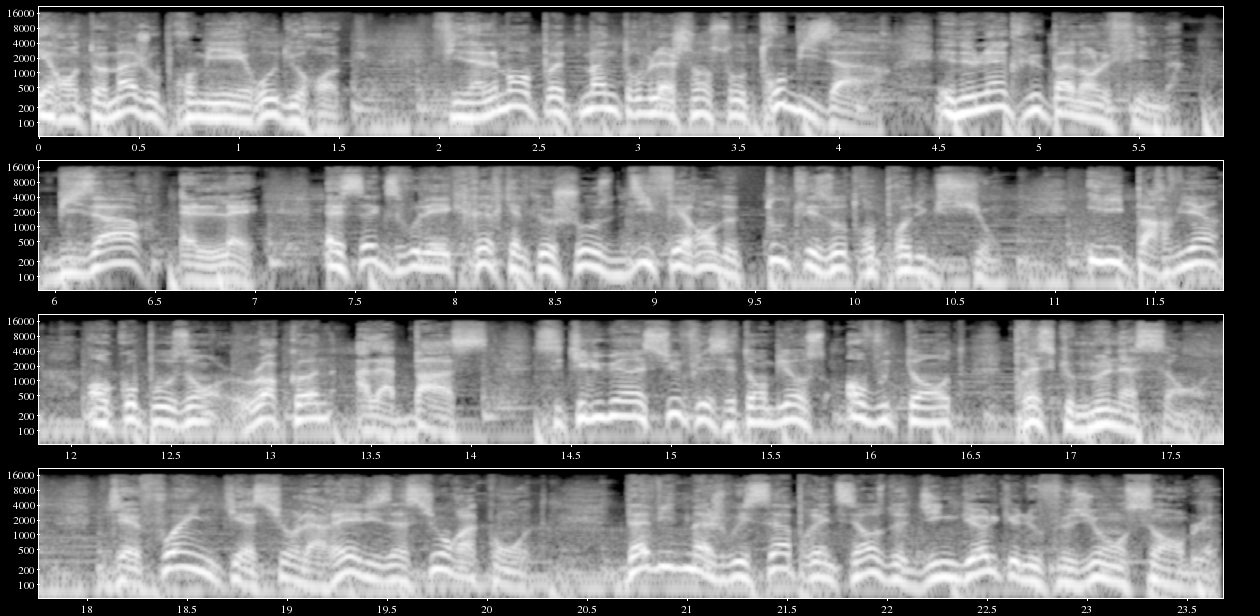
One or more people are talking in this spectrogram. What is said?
et rend hommage au premier héros du rock. Finalement, Putman trouve la chanson trop bizarre et ne l'inclut pas dans le film. Bizarre, elle l'est. Essex voulait écrire quelque chose différent de toutes les autres productions. Il y parvient en composant Rock On à la basse, ce qui lui insuffle cette ambiance envoûtante, presque menaçante. Jeff Wayne, qui assure la réalisation, raconte David m'a joué ça après une séance de jingle que nous faisions ensemble.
